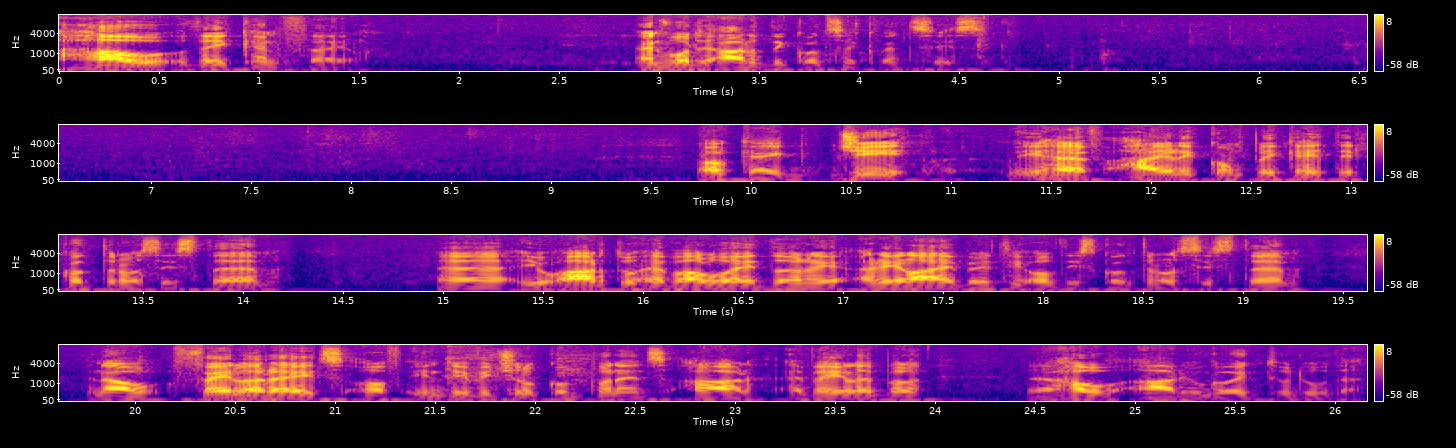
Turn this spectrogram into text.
how they can fail and what are the consequences. Okay, G, we have highly complicated control system. Uh, you are to evaluate the re reliability of this control system. Now, failure rates of individual components are available uh, how are you going to do that?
